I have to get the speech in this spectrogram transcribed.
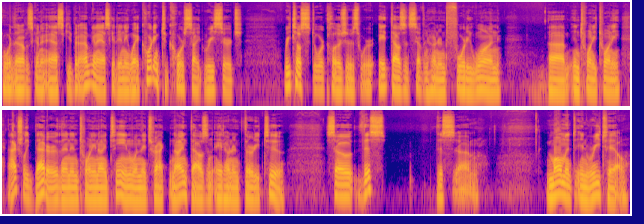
what I was going to ask you, but I'm going to ask it anyway. According to Coresight Research, retail store closures were 8,741 um, in 2020, actually better than in 2019 when they tracked 9,832. So this this um, moment in retail,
